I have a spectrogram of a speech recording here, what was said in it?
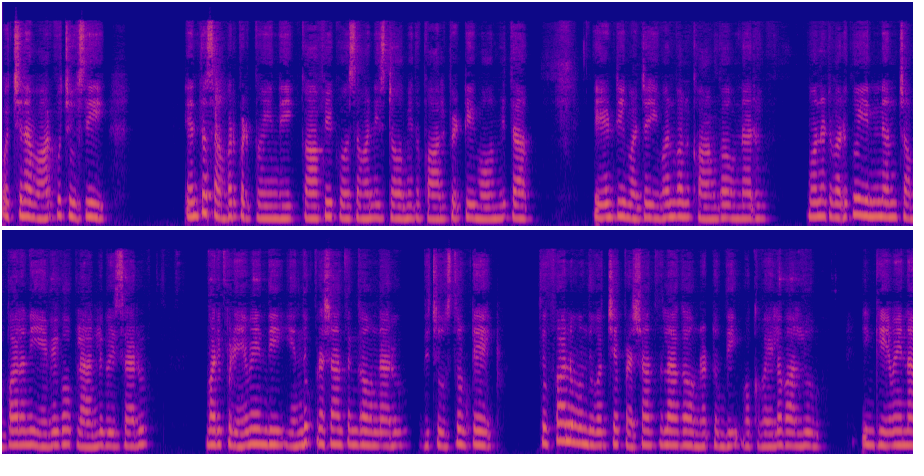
వచ్చిన మార్పు చూసి ఎంతో సంబరపడిపోయింది. కాఫీ కోసమని స్టవ్ మీద పాలు పెట్టి మౌన్విత ఏంటి మధ్య ఇవన్ వాళ్ళు కామ్గా ఉన్నారు? మొన్నటి వరకు ఈయన నన్ను చంపాలని ఏవేవో ప్లాన్లు వేశారు. మరి ఇప్పుడు ఏమైంది? ఎందుకు ప్రశాంతంగా ఉన్నారు? ఇది చూస్తుంటే తుఫాను ముందు వచ్చే ప్రశాంతలాగా ఉన్నట్టుంది. ఒకవేళ వాళ్ళు ఇంకేమైనా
